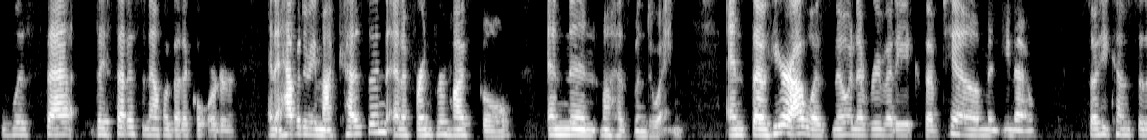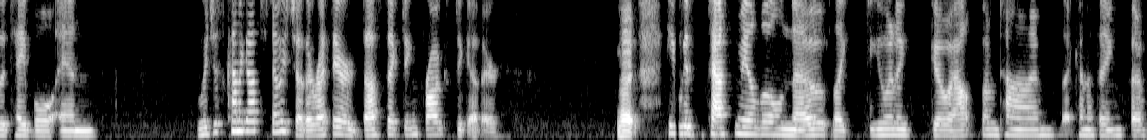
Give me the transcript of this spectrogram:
was sat, they set us in alphabetical order and it happened to be my cousin and a friend from high school and then my husband dwayne and so here i was knowing everybody except him and you know so he comes to the table and we just kind of got to know each other right there dissecting frogs together Nice. he would pass me a little note like do you want to go out sometime? That kind of thing. So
